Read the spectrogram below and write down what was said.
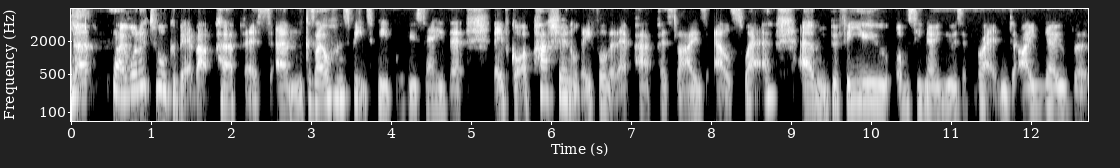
so I want to talk a bit about purpose because um, I often speak to people who say that they've got a passion or they feel that their purpose lies elsewhere. Um, but for you, obviously knowing you as a friend, I know that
